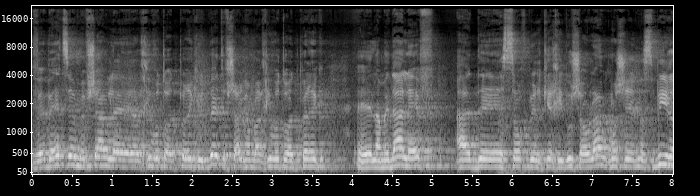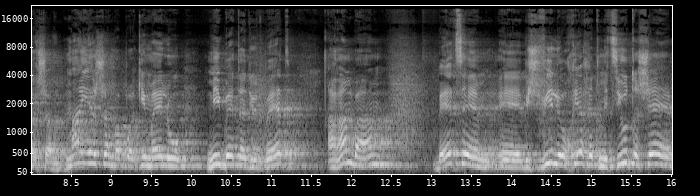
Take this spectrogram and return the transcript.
ובעצם אפשר להרחיב אותו עד פרק י"ב, אפשר גם להרחיב אותו עד פרק אה, ל"א, עד סוף פרקי חידוש העולם, כמו שנסביר עכשיו. מה יש שם בפרקים האלו מב' עד י"ב? הרמב"ם בעצם בשביל להוכיח את מציאות השם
